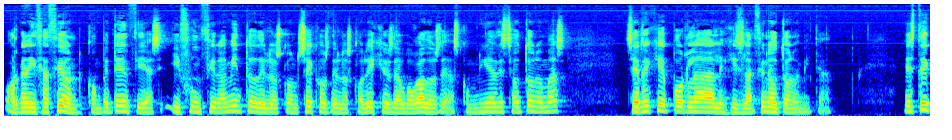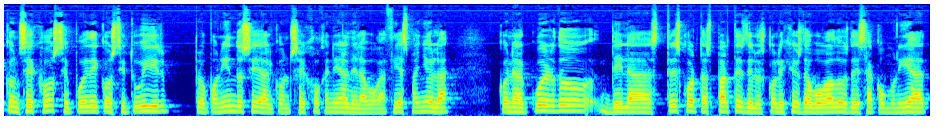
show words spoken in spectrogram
organización, competencias y funcionamiento de los consejos de los colegios de abogados de las comunidades autónomas se rige por la legislación autonómica. Este consejo se puede constituir proponiéndose al Consejo General de la Abogacía Española con acuerdo de las tres cuartas partes de los colegios de abogados de esa comunidad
